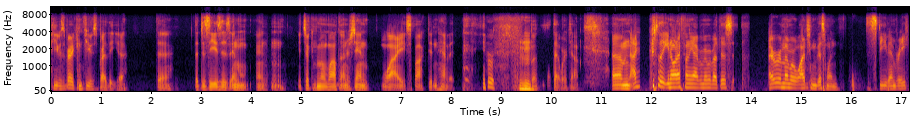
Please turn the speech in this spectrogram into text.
he was very confused by the uh, the the diseases, and and it took him a while to understand why Spock didn't have it. but we got that worked out. Um, I actually, you know what I funny I remember about this? I remember watching this one, Steve Embry,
